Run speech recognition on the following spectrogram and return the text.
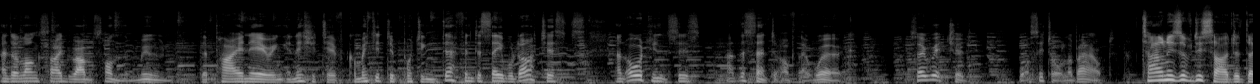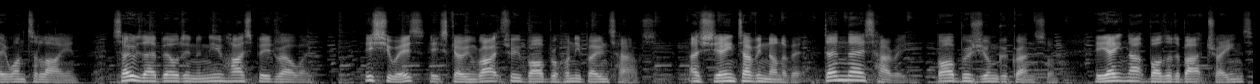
and alongside Ramps on the Moon, the pioneering initiative committed to putting deaf and disabled artists and audiences at the centre of their work. So, Richard, what's it all about? Townies have decided they want a lion, so they're building a new high speed railway. Issue is, it's going right through Barbara Honeybone's house, as she ain't having none of it. Then there's Harry, Barbara's younger grandson. He ain't that bothered about trains,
